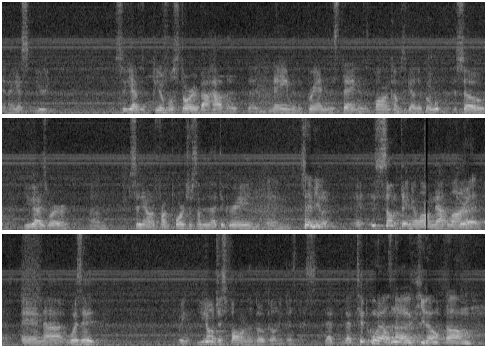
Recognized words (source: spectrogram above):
and I guess you're. So you have this beautiful story about how the, the name and the brand of this thing and this bond comes together. But w- so you guys were um, sitting on a front porch or something to that degree, and, and Similar. Uh, something along that line. Correct. And uh, was it? I mean, you don't just fall in the boat building business. That that typically. Well, no, you don't. Um,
